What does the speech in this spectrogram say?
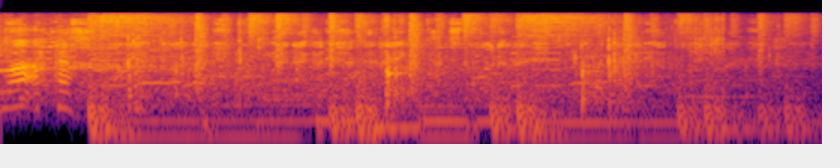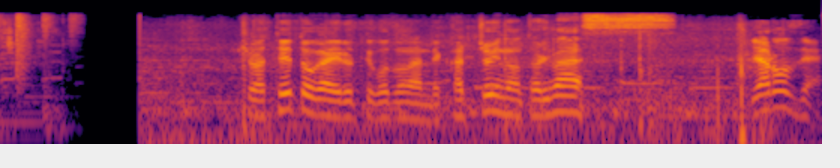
うま。っ今日はテトがいるってことなんでかっちょいいのを撮ります。やろうぜ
